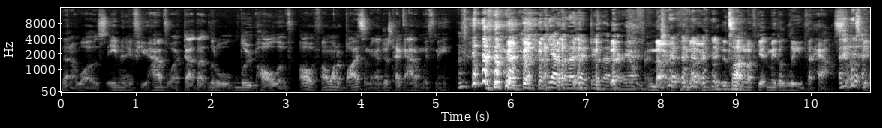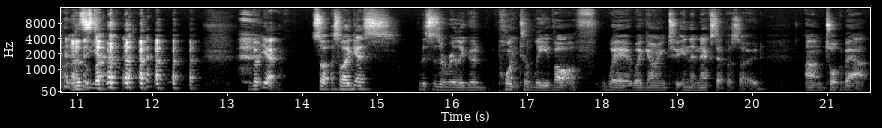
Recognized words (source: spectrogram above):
than it was, even if you have worked out that little loophole of, oh, if I want to buy something, I just take Adam with me. yeah, but I don't do that very often. No, no. It's hard enough getting me to leave the house, let's be honest. Yeah. but yeah. So so I guess this is a really good point to leave off where we're going to in the next episode um, talk about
